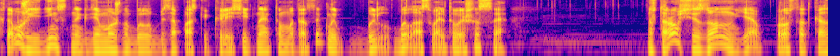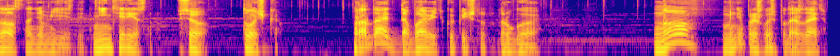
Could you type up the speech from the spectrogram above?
К тому же единственное, где можно было без опаски колесить на этом мотоцикле, был, было асфальтовое шоссе. На втором сезон я просто отказался на нем ездить. Неинтересно. Все, точка. Продать, добавить, купить что-то другое. Но мне пришлось подождать.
